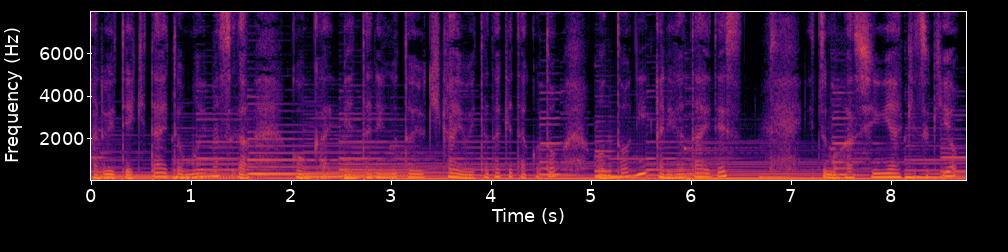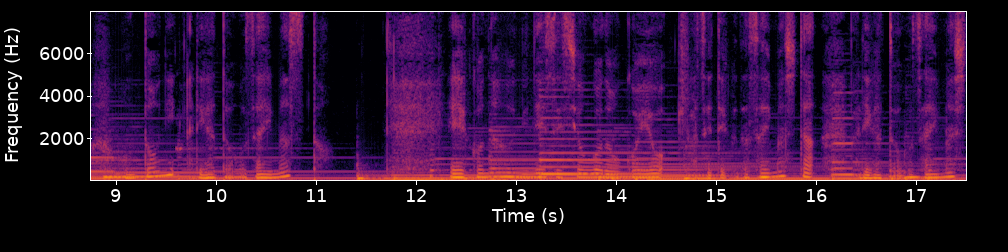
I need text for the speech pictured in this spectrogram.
歩いていきたいと思いますが今回メンタリングという機会をいただけたこと本当にありがたいです。いつも発信や気づきを本当にありがとうございます。とえー、こんな風にねセッション後のお声を聞かせてくださいました。ありがとうございまし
